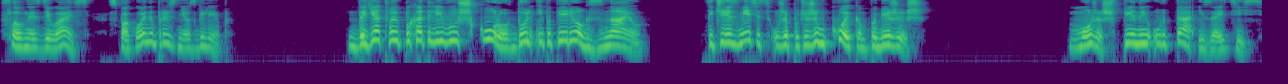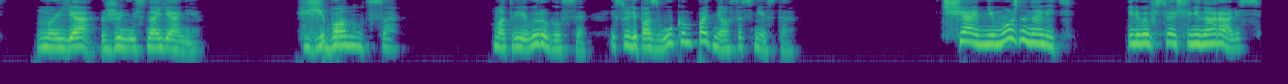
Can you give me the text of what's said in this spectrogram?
Словно издеваясь, спокойно произнес Глеб. «Да я твою похотливую шкуру вдоль и поперек знаю. Ты через месяц уже по чужим койкам побежишь. Можешь пеной у рта и зайтись, но я женюсь на Яне. Ебануться. Матвей выругался и, судя по звукам, поднялся с места. «Чай мне можно налить? Или вы все еще не нарались?»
